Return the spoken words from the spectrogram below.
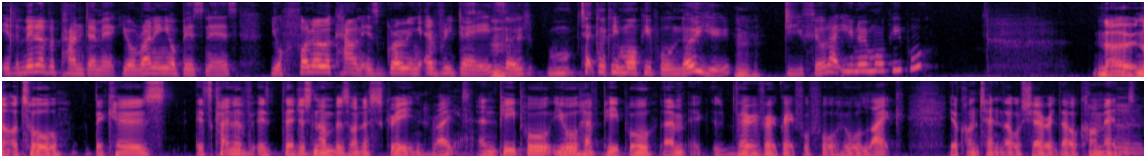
in the middle of a pandemic you're running your business your follow account is growing every day Mm. so m- technically more people know you do you feel like you know more people No, not at all, because it's kind of it, they're just numbers on a screen, right? Yeah. And people, you'll have people that I'm very, very grateful for who will like your content, they'll share it, they'll comment. Mm.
